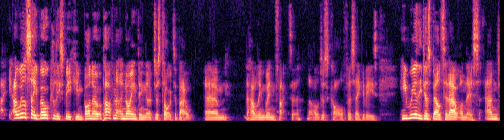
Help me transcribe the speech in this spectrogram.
I, I will say, vocally speaking, Bono, apart from that annoying thing that I've just talked about, um, the howling wind factor, that I'll just call for sake of ease, he really does belt it out on this. And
